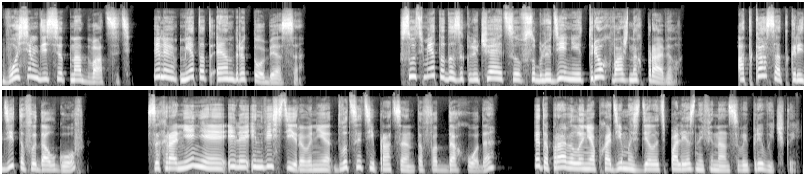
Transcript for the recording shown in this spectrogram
80 на 20 или метод Эндрю Тобиаса. Суть метода заключается в соблюдении трех важных правил. Отказ от кредитов и долгов, сохранение или инвестирование 20% от дохода, это правило необходимо сделать полезной финансовой привычкой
